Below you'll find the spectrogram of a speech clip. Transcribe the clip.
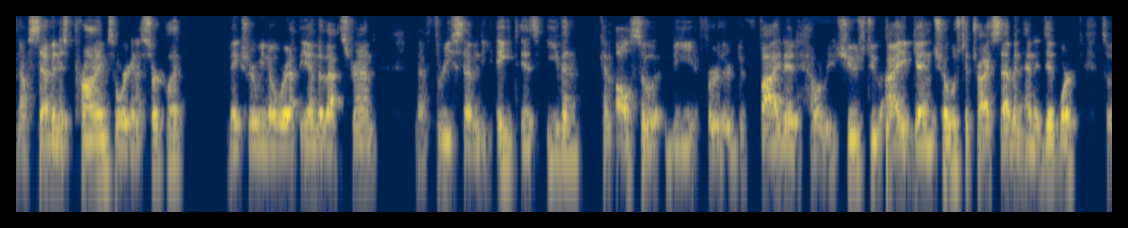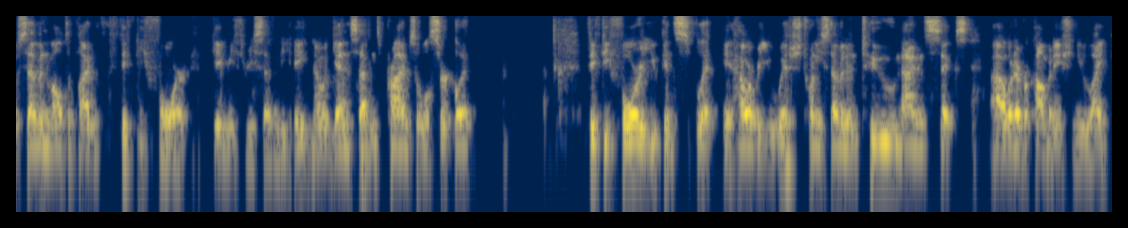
Now seven is prime, so we're going to circle it. Make sure we know we're at the end of that strand. Now 378 is even can also be further divided however you choose to. I again chose to try 7 and it did work. So 7 multiplied with 54 gave me 378. Now again 7's prime so we'll circle it. 54 you can split it however you wish 27 and 2 9 and 6 uh, whatever combination you like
